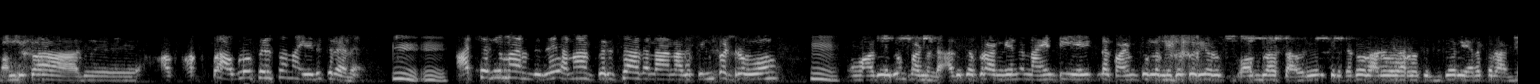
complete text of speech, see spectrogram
கண்டிப்பா அது அப்- அப்ப அவ்வளவு பெருசா நான் ம் ஆச்சரியமா இருந்தது. ஆனா பெருசா அதை நான் அதை பின்பற்றவும் அது எதுவும் பண்ணல. அதுக்கப்புறம் அங்கேருந்து நைன்டி எயிட்ல கோயம்புத்தூர்ல மிகப்பெரிய ஒரு பாம் பிளாஸ்ட் ஆகுது கிட்டத்தட்ட ஒரு அறுபது அறுபத்தஞ்சு பேர் இறக்குறாங்க.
